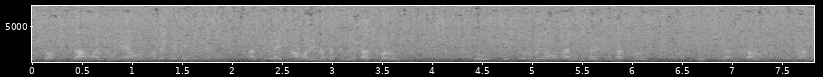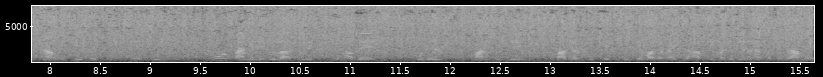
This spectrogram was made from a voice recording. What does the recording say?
এই টপিকটা আমার মনে এমনভাবে গেঁথে গেছে আই ফিল লাইক আমার এই ব্যাপারটা নিয়ে কাজ করা উচিত। তো এই জন্যই আমার ফ্যামিলি কার্ড নিয়ে কাজ করা করছি আমি কারণ যে আমি গ্রামে দেখেছি যে এই পুরো ফ্যামিলিগুলো আসলে কীভাবে ওদের মান্থলি যে বাজার প্রত্যেক উইকে বাজার হয়। আপনি হয়তো জেনে থাকবেন যে গ্রামে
